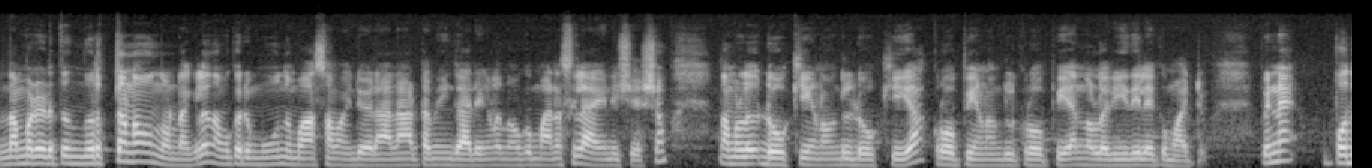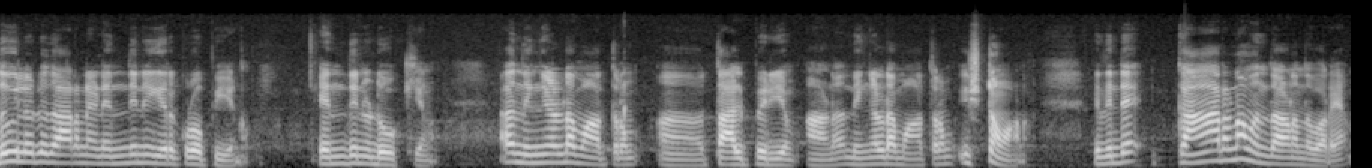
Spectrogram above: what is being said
നമ്മുടെ അടുത്ത് നിർത്തണമെന്നുണ്ടെങ്കിൽ നമുക്കൊരു മൂന്ന് മാസം അതിന്റെ ഒരു അനാട്ടമിയും കാര്യങ്ങളും നമുക്ക് മനസ്സിലായതിന് ശേഷം നമ്മൾ ഡോക്ക് ചെയ്യണമെങ്കിൽ ഡോക്ക് ചെയ്യുക ക്രോപ്പ് ചെയ്യണമെങ്കിൽ ക്രോപ്പ് ചെയ്യുക എന്നുള്ള രീതിയിലേക്ക് മാറ്റും. പിന്നെ പൊതുവിലൊരു ധാരണയാണ് എന്തിന് ഇയർ ക്രോപ്പ് ചെയ്യണം? എന്തിന് ഡോക്ക് ചെയ്യണം? അത് നിങ്ങളുടെ മാത്രം താല്പര്യം ആണ് നിങ്ങളുടെ മാത്രം ഇഷ്ടമാണ്. ഇതിന്റെ കാരണം എന്താണെന്ന് പറയാം.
